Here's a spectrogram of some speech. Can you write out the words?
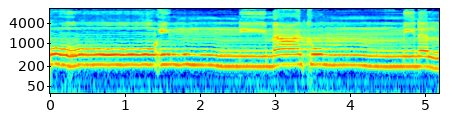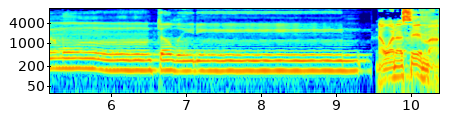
فانتظروا إني معكم من المنتظرين Na wanasema,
